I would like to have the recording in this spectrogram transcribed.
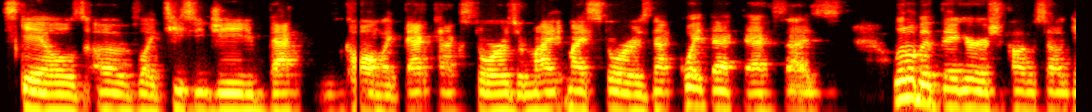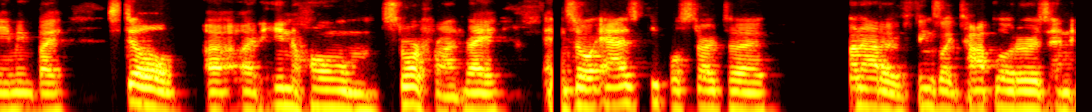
scales of like TCG, back call them like backpack stores, or my my store is not quite backpack size, little bit bigger, Chicago style gaming, but still uh, an in-home storefront, right? And so as people start to run out of things like top loaders and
